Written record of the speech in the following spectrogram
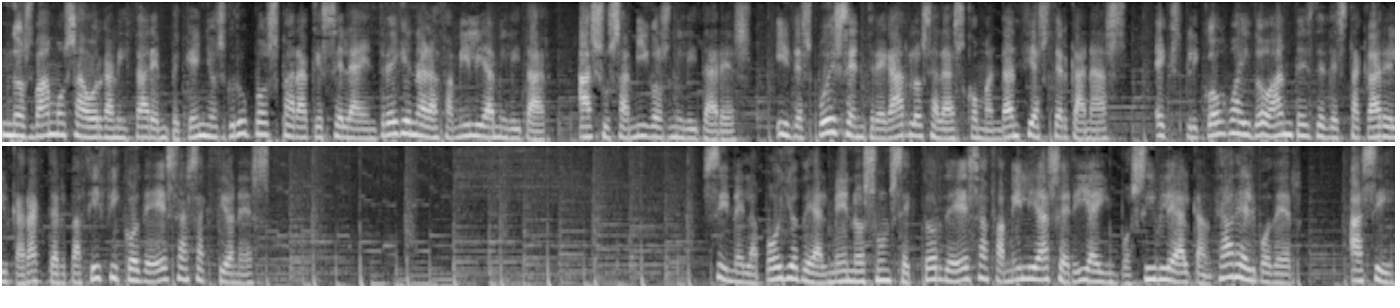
Nos vamos a organizar en pequeños grupos para que se la entreguen a la familia militar, a sus amigos militares, y después entregarlos a las comandancias cercanas, explicó Guaidó antes de destacar el carácter pacífico de esas acciones. Sin el apoyo de al menos un sector de esa familia sería imposible alcanzar el poder. Así,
